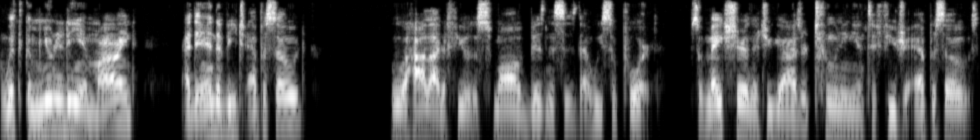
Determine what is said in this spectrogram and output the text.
With community in mind, at the end of each episode, we will highlight a few of the small businesses that we support. So make sure that you guys are tuning into future episodes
